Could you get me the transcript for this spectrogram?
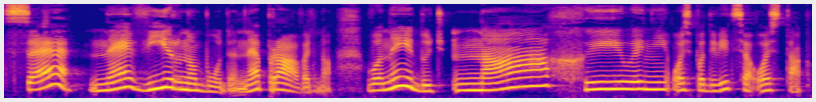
це невірно буде, неправильно. Вони йдуть нахилені. Ось подивіться, ось так.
